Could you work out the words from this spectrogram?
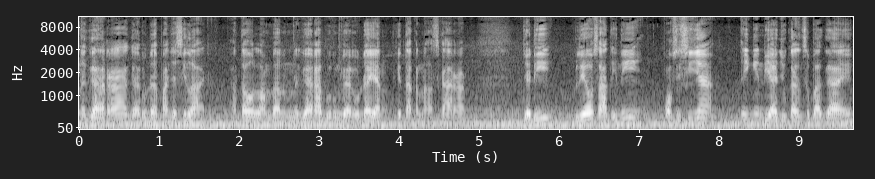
negara Garuda Pancasila atau lambang negara burung Garuda yang kita kenal sekarang. Jadi beliau saat ini posisinya ingin diajukan sebagai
